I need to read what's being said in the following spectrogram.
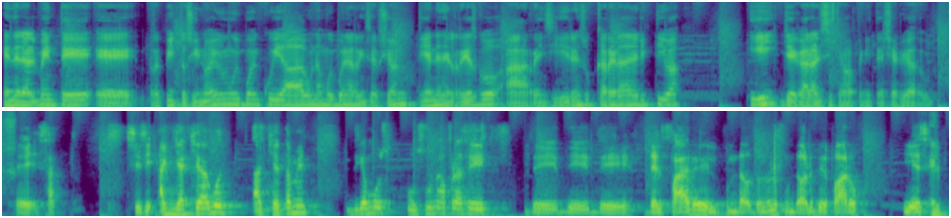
generalmente, eh, repito, si no hay un muy buen cuidado, una muy buena reinserción, tienen el riesgo a reincidir en su carrera delictiva y llegar al sistema penitenciario de adultos. Exacto. Sí, sí. Y aquí, hago, aquí también, digamos, uso una frase de, de, de, del padre, del fundador, uno de los fundadores del Faro, y es... El,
